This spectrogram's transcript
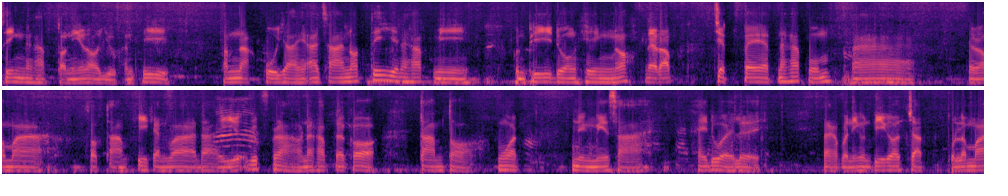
ซิ่งนะครับ ตอนนี้เราอยู่กันที่ตำหนักปู่ใหญ่อาจารย์น็อตตี้นะครับ มีคุณพี่ดวงเฮงเนาะได้รับเจ็ดแปดนะครับผม อ่า เดี๋ยวเรามาสอบถามพี่กันว่าได้เยอะหรือเปล่านะครับ แล้วก็ตามต่องวดหนึ่งเมษาให้ด้วยเลยนะครับวันนี้คุณพี่ก็จัดผลไม้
